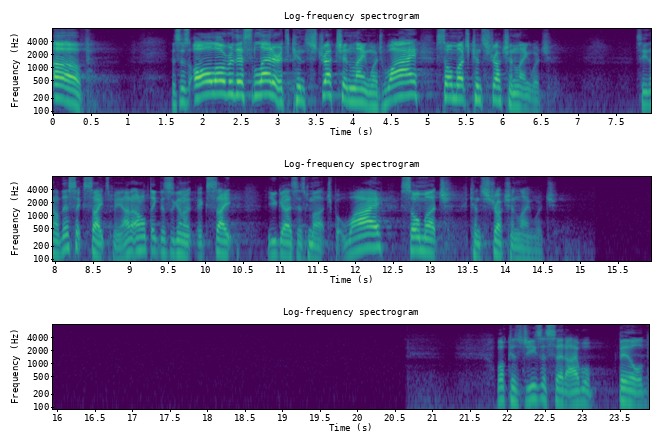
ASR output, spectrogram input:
of. This is all over this letter. It's construction language. Why so much construction language? See, now this excites me. I don't think this is going to excite you guys as much, but why so much construction language? Well, because Jesus said, I will build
